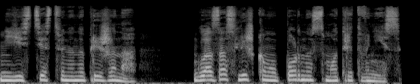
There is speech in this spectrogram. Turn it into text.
неестественно напряжена. Глаза слишком упорно смотрят вниз.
